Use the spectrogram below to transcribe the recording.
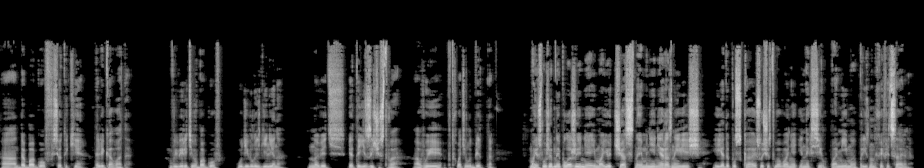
А до богов все-таки далековато». «Вы верите в богов?» – удивилась Гелена. «Но ведь это язычество, а вы...» – подхватила Бетта. Мое служебное положение и мое частное мнение – разные вещи, и я допускаю существование иных сил, помимо признанных официально.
